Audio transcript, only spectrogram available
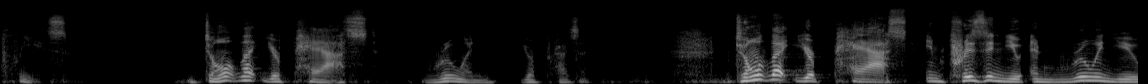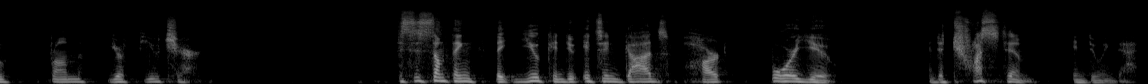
Please, don't let your past ruin your present. Don't let your past imprison you and ruin you from your future. This is something that you can do. It's in God's heart for you. And to trust Him in doing that.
